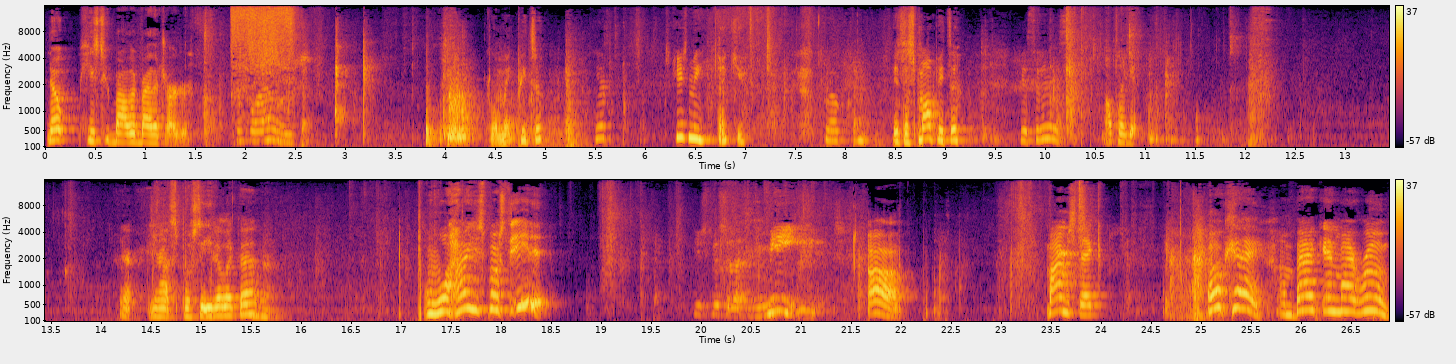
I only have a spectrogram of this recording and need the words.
Nope, he's too bothered by the charger. The flowers. You want to make pizza? Yep. Excuse me. Thank you. Welcome. It's a small pizza. Yes, it is. I'll take it. There, you're not supposed to eat it like that? No. Well, how are you supposed to eat it? You're supposed to let me eat it. Oh, my mistake. Okay, I'm back in my room,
